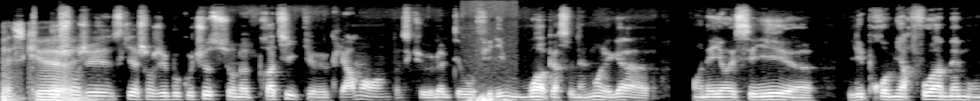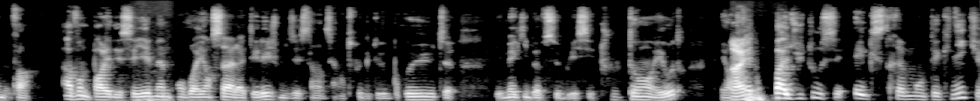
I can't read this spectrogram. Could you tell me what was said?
Parce Ce qui, que. a changé, ce qui a changé beaucoup de choses sur notre pratique, euh, clairement. hein, parce que l'haltérophilie, moi personnellement, les gars, euh, en ayant essayé euh, les premières fois, même, en- enfin, avant de parler d'essayer, même en voyant ça à la télé, je me disais, c'est un, c'est un truc de brut, les mecs ils doivent se blesser tout le temps et autres. Et en Ouais. fait, pas du tout, c'est extrêmement technique.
